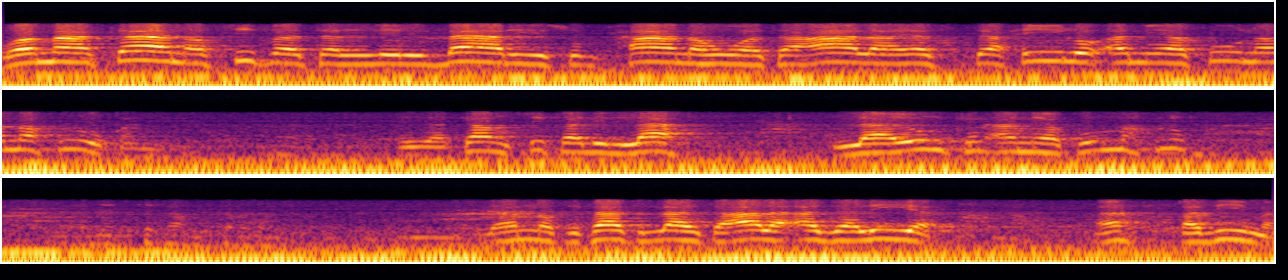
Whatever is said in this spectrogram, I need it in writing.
وما كان صفة للباري سبحانه وتعالى يستحيل أن يكون مخلوقا. إذا كان صفة لله لا يمكن أن يكون مخلوقا. لأن صفات الله تعالى أزلية قديمة.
